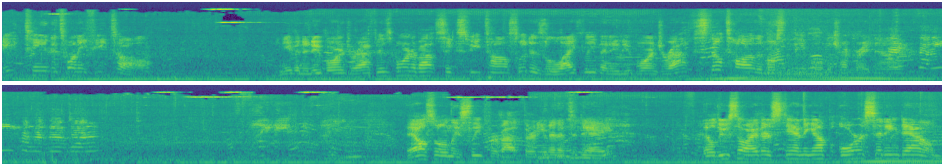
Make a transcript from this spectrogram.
18 to 20 feet tall. And even a newborn giraffe is born about 6 feet tall, so it is likely that a newborn giraffe is still taller than most of the people in the truck right now. They also only sleep for about 30 minutes a day. They'll do so either standing up or sitting down.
